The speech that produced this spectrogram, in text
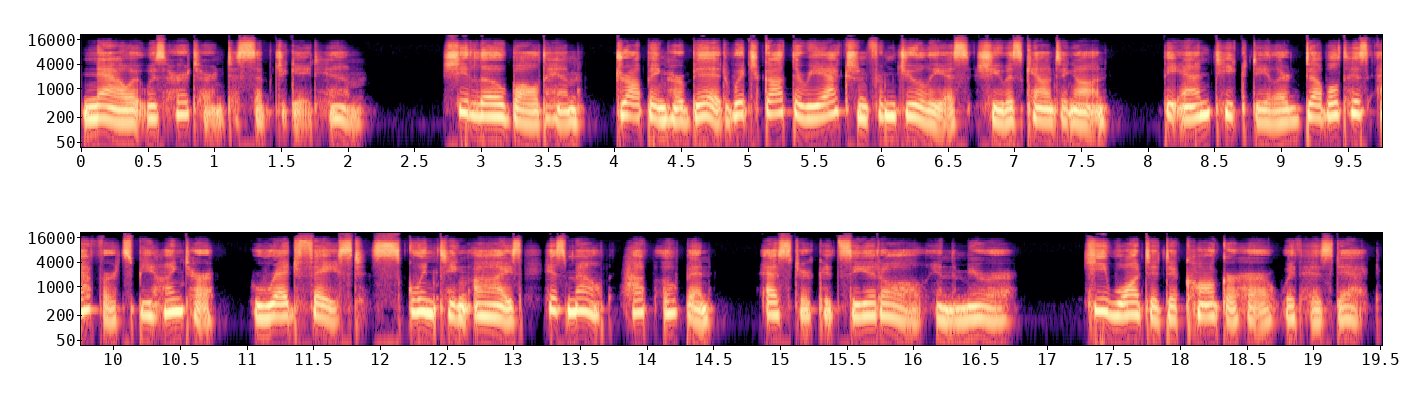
Now it was her turn to subjugate him. She lowballed him, dropping her bid, which got the reaction from Julius she was counting on. The antique dealer doubled his efforts behind her, red faced, squinting eyes, his mouth half open. Esther could see it all in the mirror. He wanted to conquer her with his dick.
